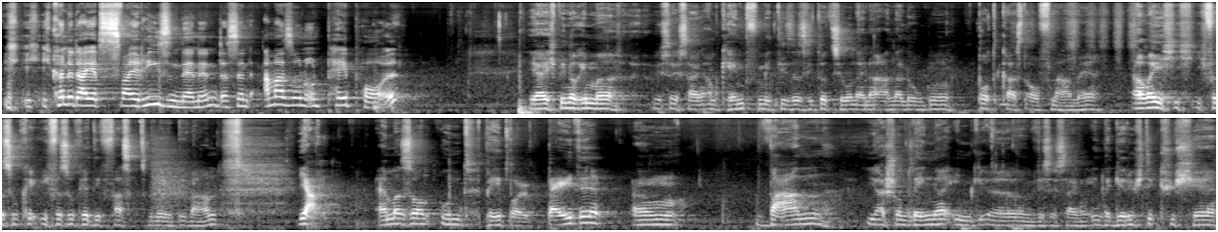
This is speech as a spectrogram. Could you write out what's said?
ich, ich, ich könnte da jetzt zwei Riesen nennen. Das sind Amazon und PayPal. Ja, ich bin noch immer, wie soll ich sagen, am Kämpfen mit dieser Situation einer analogen Podcast-Aufnahme. Aber ich, ich, ich, versuche, ich versuche die Fassung zu bewahren. Ja, Amazon und PayPal. Beide ähm, waren ja schon länger in, äh, wie soll ich sagen, in der Gerüchteküche,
